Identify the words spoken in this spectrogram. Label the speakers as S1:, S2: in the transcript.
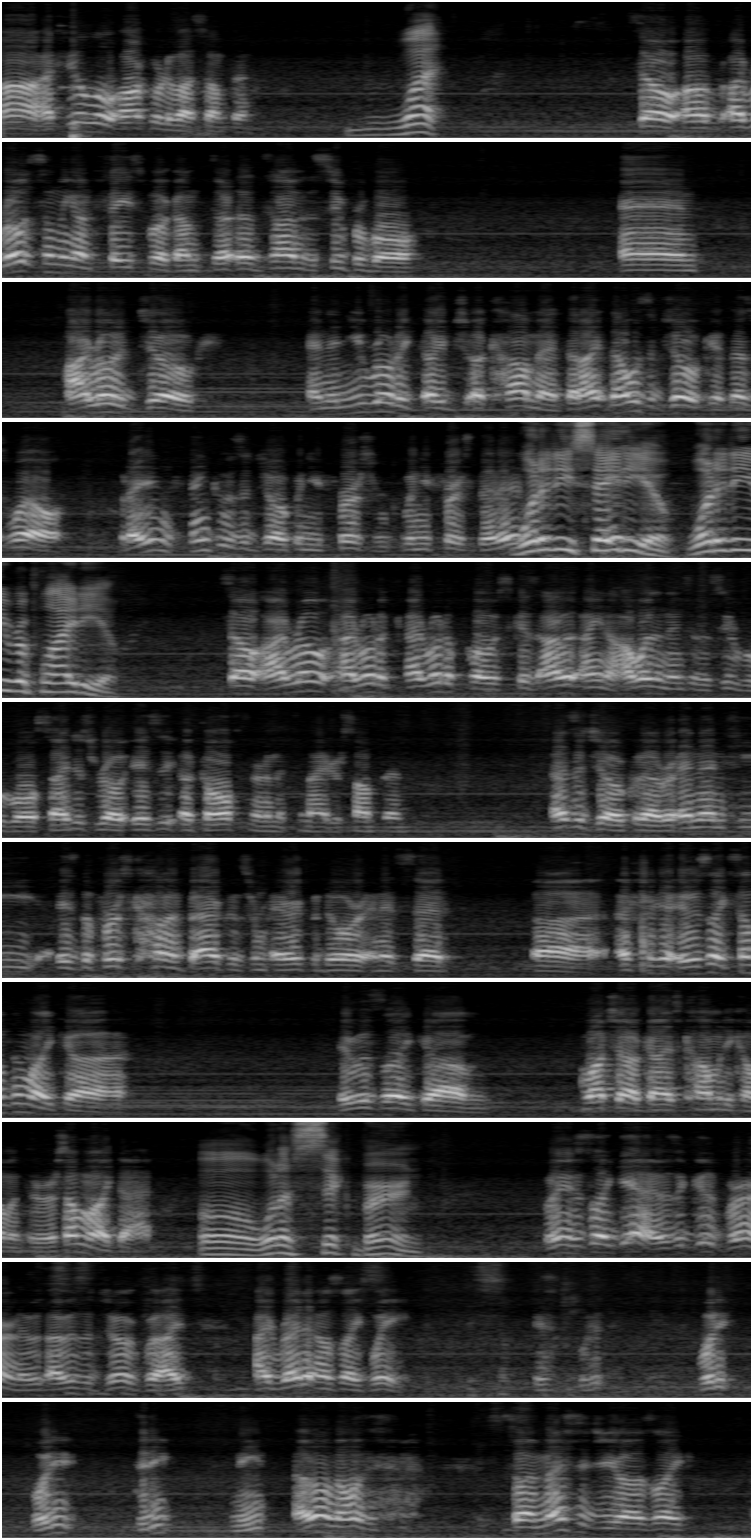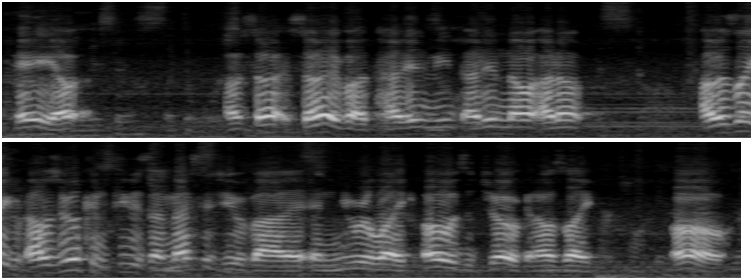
S1: Uh, I feel a little awkward about something.
S2: What?
S1: So uh, I wrote something on Facebook on th- at the time of the Super Bowl, and I wrote a joke, and then you wrote a, a, a comment that I that was a joke as well, but I didn't think it was a joke when you first when you first did it.
S2: What did he say to you? What did he reply to you?
S1: So I wrote I wrote a I wrote a post because I, I you know I wasn't into the Super Bowl, so I just wrote is it a golf tournament tonight or something, as a joke, whatever. And then he is the first comment back was from Eric Bedore, and it said, uh, I forget it was like something like uh, it was like um, watch out guys, comedy coming through or something like that.
S2: Oh, what a sick burn.
S1: But it was like yeah, it was a good burn. It was, I was a joke, but I I read it and I was like wait, is, what what do you, what do you, did he mean? I don't know. So I messaged you. I was like, hey. I, I'm sorry, sorry about that. I didn't mean. I didn't know. I don't. I was like, I was real confused. I messaged you about it, and you were like, "Oh, it's a joke," and I was like, "Oh."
